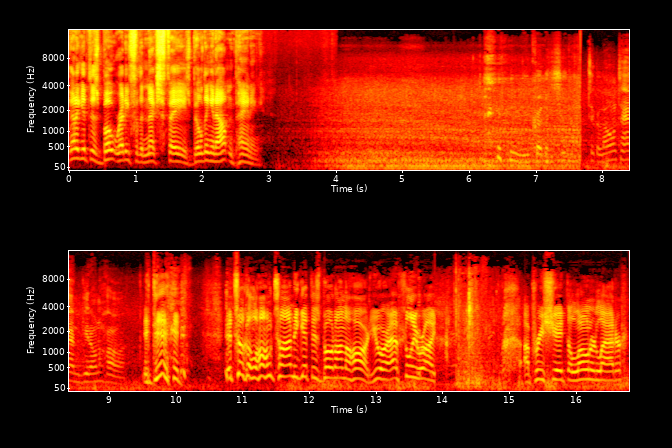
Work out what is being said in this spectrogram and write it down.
got to get this boat ready for the next phase, building it out and painting. you cut that shit. Took a long time to get on the hard. It did. it took a long time to get this boat on the hard. You are absolutely right. I appreciate the loaner ladder.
